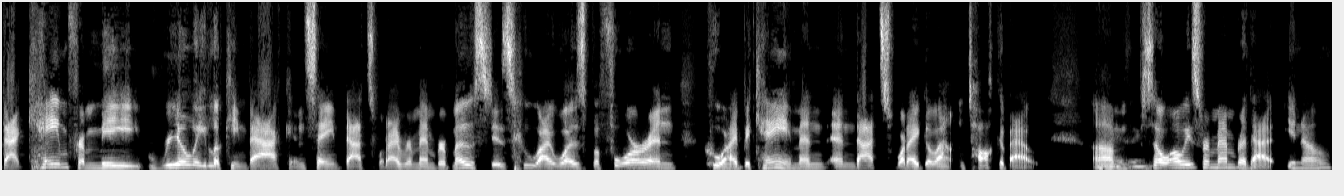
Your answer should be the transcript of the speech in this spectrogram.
that came from me really looking back and saying that's what I remember most is who I was before and who I became and and that's what I go out and talk about. Um, so always remember that, you know.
